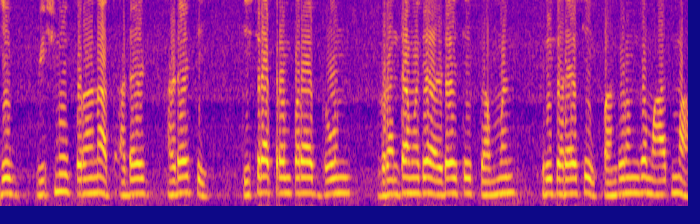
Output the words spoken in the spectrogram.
जे विष्णू पुराणात आढळ आढळते. तिसरा परंपरा दोन ग्रंथामध्ये आढळते. ब्राह्मण श्रीधराचे पांडुरंग महात्मा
